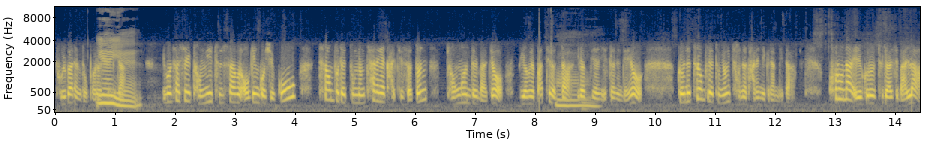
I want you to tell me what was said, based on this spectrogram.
돌발 행동 벌였습니다. 예, 예. 이건 사실 격리 준수사항을 어긴 것이고 트럼프 대통령 차량에 같이 있었던 경호원들마저 위험에 빠뜨렸다 아. 이런 표현이 있었는데요. 그런데 트럼프 대통령이 전혀 다른 얘기를 합니다. 코로나19를 두려워하지 말라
